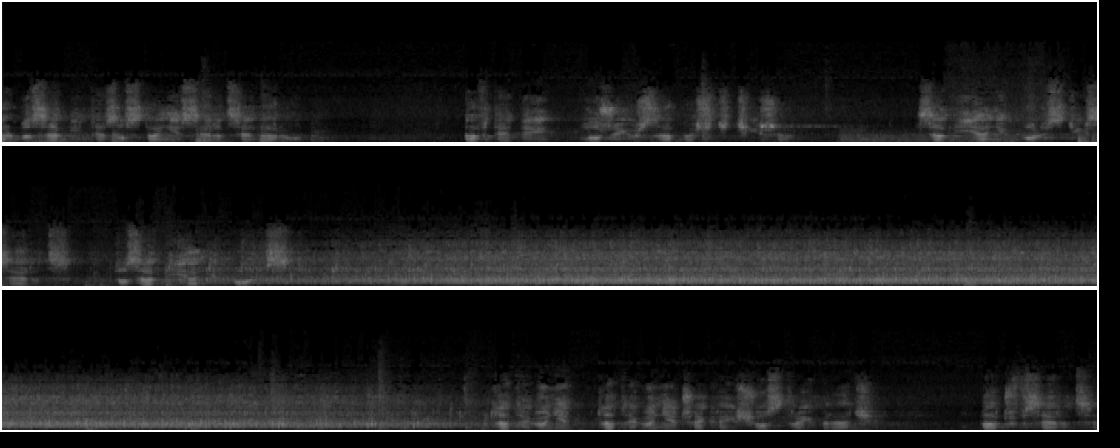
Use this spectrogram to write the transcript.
albo zabite zostanie serce narodu. A wtedy może już zapaść cisza. Zabijanie polskich serc to zabijanie Polski. Dlatego nie, dlatego nie czekaj, siostro i bracie. Patrz w serce.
